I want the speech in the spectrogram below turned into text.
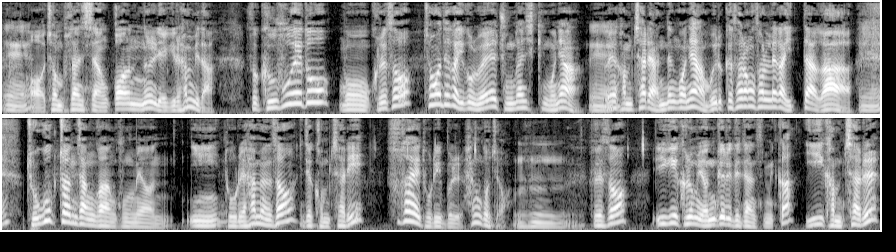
네. 어, 전 부산시장 건을 얘기를 합니다. 그래서 그 후에도 뭐 그래서 청와대가 이걸 왜 중단시킨 거냐, 예. 왜 감찰이 안 된 거냐, 뭐 이렇게 설랑설레가 있다가 예. 조국 전 장관 국면이 도래하면서 이제 검찰이 수사에 돌입을 한 거죠. 음. 그래서 이게 그러면 연결이 되지 않습니까? 이 감찰을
